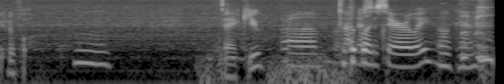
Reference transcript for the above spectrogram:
Beautiful. Hmm. Thank you. um, Look not like- necessarily. Okay.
